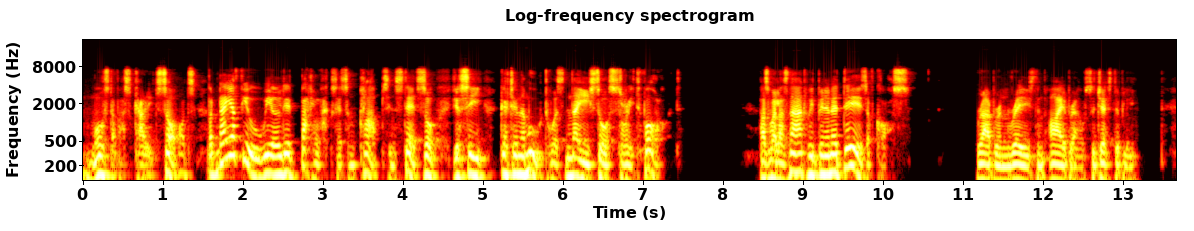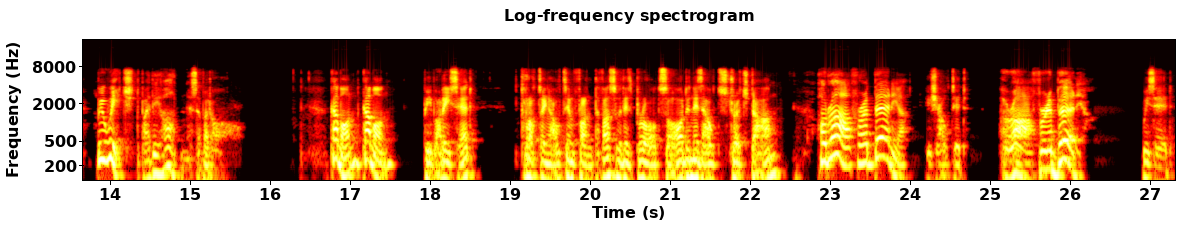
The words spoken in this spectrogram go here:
Most of us carried swords, but nigh a few wielded battle axes and clubs instead, so, you see, getting them out was nigh so straightforward. As well as that, we'd been in a daze, of course. Rabron raised an eyebrow suggestively, bewitched by the oddness of it all. Come on, come on, Peabody said, trotting out in front of us with his broadsword in his outstretched arm. Hurrah for Hibernia! he shouted. Hurrah for Hibernia! we said,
